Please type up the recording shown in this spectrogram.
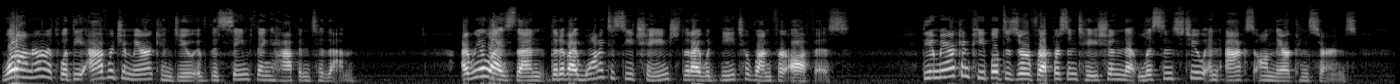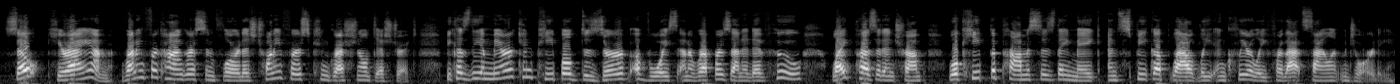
What on earth would the average American do if the same thing happened to them? I realized then that if I wanted to see change, that I would need to run for office. The American people deserve representation that listens to and acts on their concerns. So here I am, running for Congress in Florida's 21st Congressional District, because the American people deserve a voice and a representative who, like President Trump, will keep the promises they make and speak up loudly and clearly for that silent majority.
